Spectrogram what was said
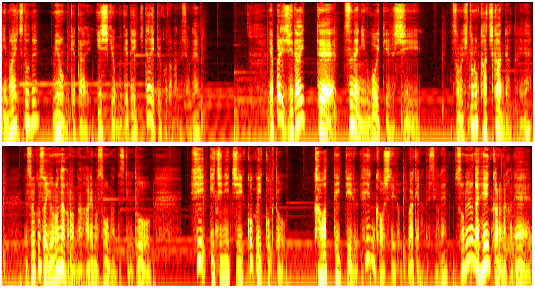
今一度ね目を向けたい意識を向けていきたいということなんですよね。やっぱり時代って常に動いているしその人の価値観であったりねそれこそ世の中の流れもそうなんですけれど日一日刻一刻と変わっていっている変化をしているわけなんですよね。そのような変化の中で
